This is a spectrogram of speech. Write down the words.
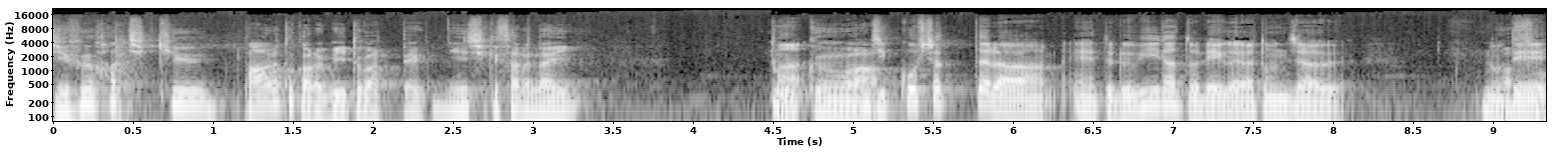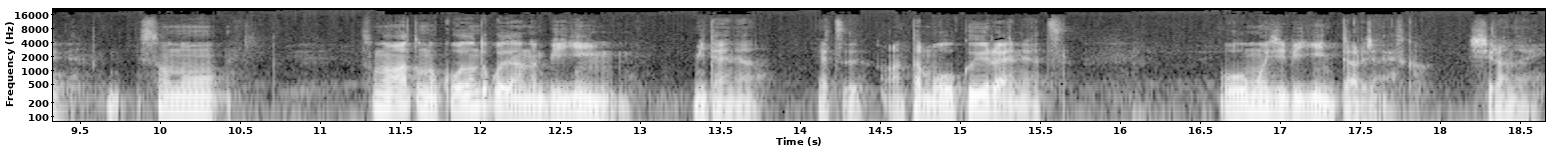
自負89パールとかのビートがあって認識されないトークンは、まあ、実行しちゃったら、えー、と Ruby だと例外が飛んじゃうのでそのその後のコードのところであの begin みたいなやつあ多分多く由来のやつ大文字 begin ってあるじゃないですか。知らない。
